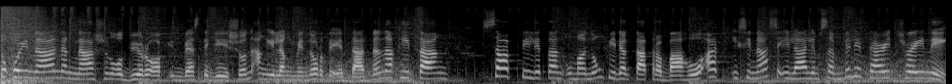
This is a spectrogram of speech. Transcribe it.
Tukoy na ng National Bureau of Investigation ang ilang menor de edad na nakitang sa pilitan umanong pinagtatrabaho at isinasa ilalim sa military training.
